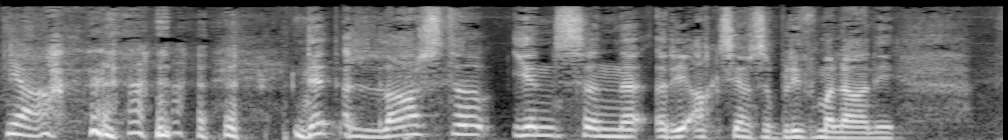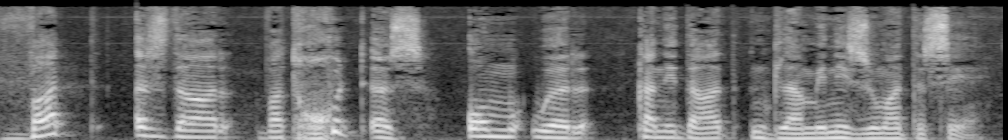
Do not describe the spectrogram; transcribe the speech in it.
Ja. Net 'n laaste een sin reaksie asseblief Malani. Wat is daar wat goed is om oor kandidaat Dlamini Zuma te sê?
